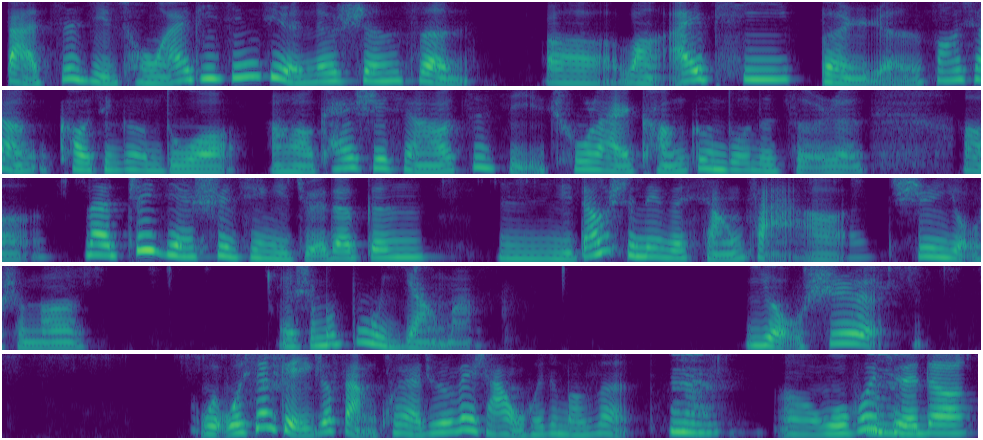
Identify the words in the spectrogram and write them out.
把自己从 IP 经纪人的身份，呃，往 IP 本人方向靠近更多，然后开始想要自己出来扛更多的责任，嗯，那这件事情你觉得跟嗯你当时那个想法啊是有什么有什么不一样吗？有是，我我先给一个反馈啊，就是为啥我会这么问？嗯。嗯，我会觉得，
